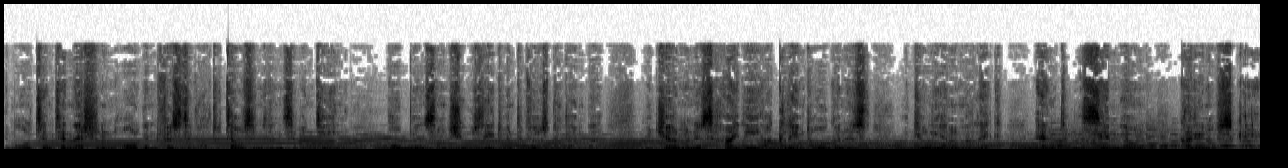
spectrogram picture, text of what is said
The Malta International Organ Festival 2017 opens on Tuesday 21st November with Germany's highly acclaimed organist Julian Mallek and Semjon Kalinowsky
